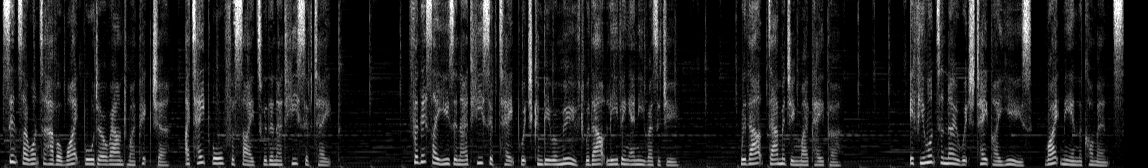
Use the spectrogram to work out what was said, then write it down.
Since I want to have a white border around my picture, I tape all four sides with an adhesive tape. For this I use an adhesive tape which can be removed without leaving any residue. Without damaging my paper. If you want to know which tape I use, write me in the comments.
